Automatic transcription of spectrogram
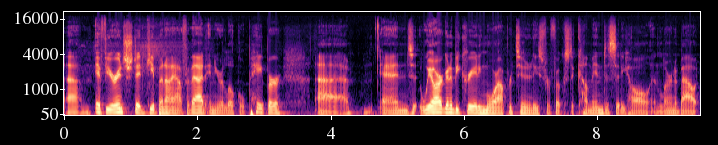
um, if you're interested, keep an eye out for that in your local paper. Uh, and we are going to be creating more opportunities for folks to come into City Hall and learn about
